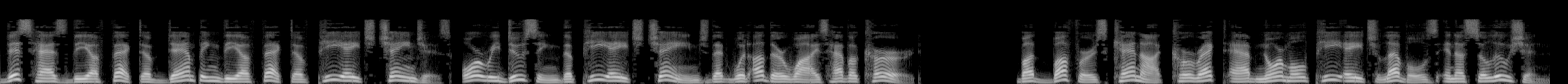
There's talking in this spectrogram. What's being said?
This has the effect of damping the effect of pH changes, or reducing the pH change that would otherwise have occurred. But buffers cannot correct abnormal pH levels in a solution,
